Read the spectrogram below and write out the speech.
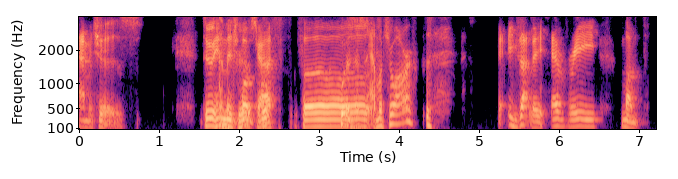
amateurs doing Amateurs? this podcast for What is this amateur hour? exactly every month.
